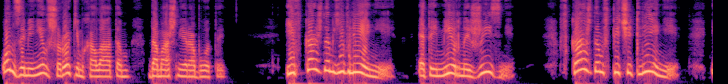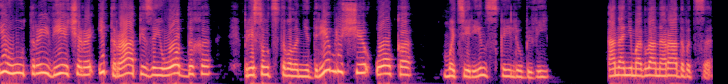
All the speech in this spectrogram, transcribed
он заменил широким халатом домашней работы. И в каждом явлении этой мирной жизни, в каждом впечатлении и утра, и вечера, и трапезы, и отдыха присутствовало недремлющее око материнской любви. Она не могла нарадоваться,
